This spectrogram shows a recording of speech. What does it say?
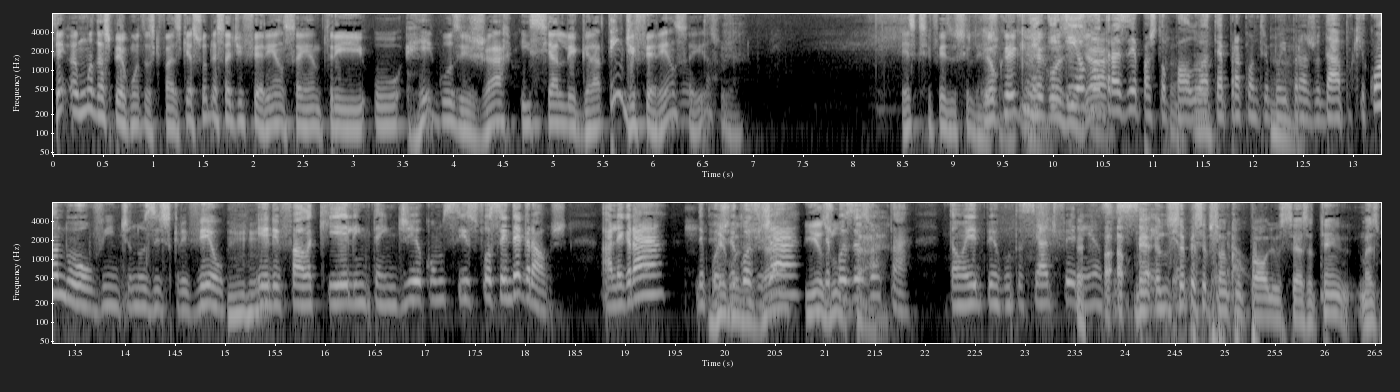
Tem- Uma das perguntas que faz aqui é sobre essa diferença entre o regozijar e se alegrar. Tem diferença isso, gente? Esse que se fez o silêncio. Eu creio que E- E, regozijar. eu vou trazer, pastor Paulo, até para contribuir, para ajudar, porque quando o ouvinte nos escreveu, ele fala que ele entendia como se isso fossem degraus. Alegrar, depois Regozijar regozijar, e depois exultar. Então ele pergunta se há diferença. Ah, se bem, tem eu não sei a percepção que o Paulo e o César têm, mas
